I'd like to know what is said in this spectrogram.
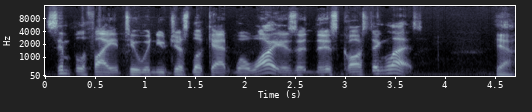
simplify it to when you just look at, well, why isn't this costing less? Yeah,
